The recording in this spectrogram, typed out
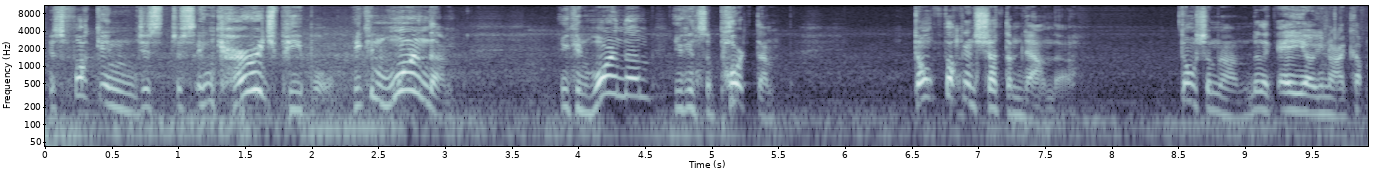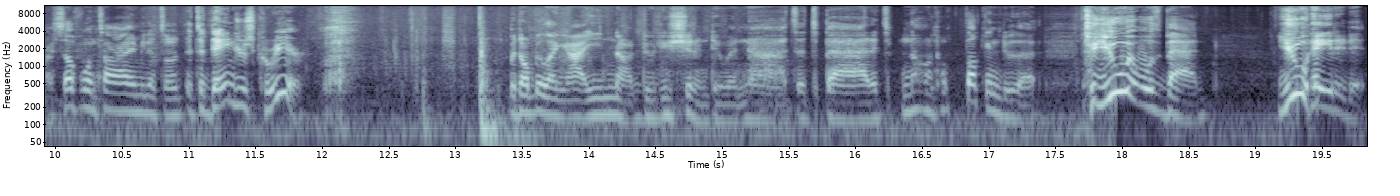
Just fucking just just encourage people. You can warn them. You can warn them. You can support them. Don't fucking shut them down though. Don't shut them down. Be like, hey yo, you know, I cut myself one time. You know, it's a it's a dangerous career. But don't be like, ah, you no, dude, you shouldn't do it. Nah, it's it's bad. It's no, don't fucking do that. To you, it was bad. You hated it.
